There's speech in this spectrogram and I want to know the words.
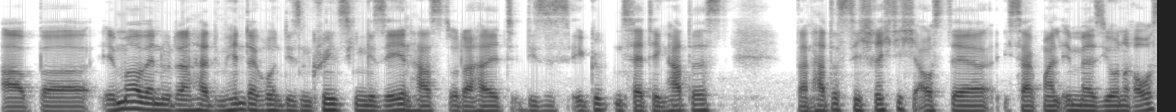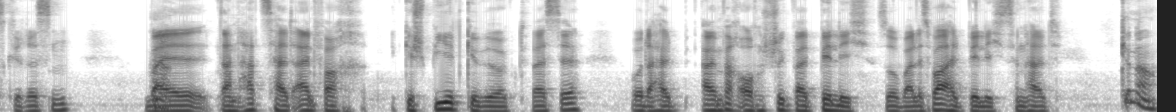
Aber immer, wenn du dann halt im Hintergrund diesen Greenscreen gesehen hast oder halt dieses Ägypten-Setting hattest, dann hat es dich richtig aus der, ich sag mal, Immersion rausgerissen. Weil dann hat's halt einfach gespielt gewirkt, weißt du? Oder halt einfach auch ein Stück weit billig, so, weil es war halt billig, es sind halt, Genau.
